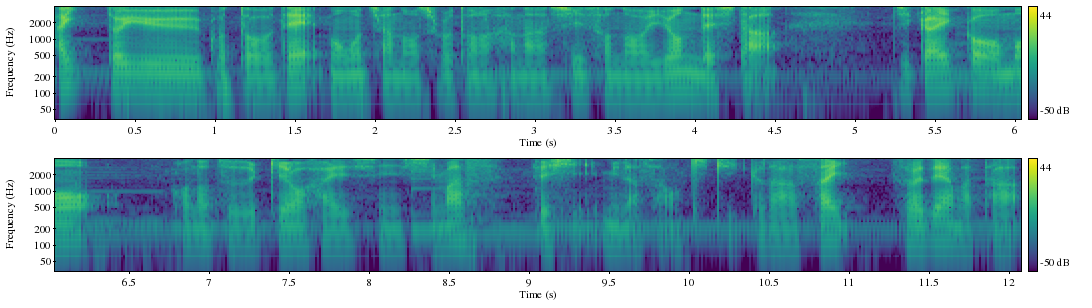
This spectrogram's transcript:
はい。ということで、ももちゃんのお仕事の話、その4でした。次回以降もこの続きを配信します。ぜひ皆さんお聴きください。それではまた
